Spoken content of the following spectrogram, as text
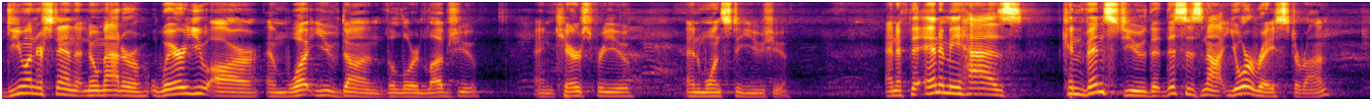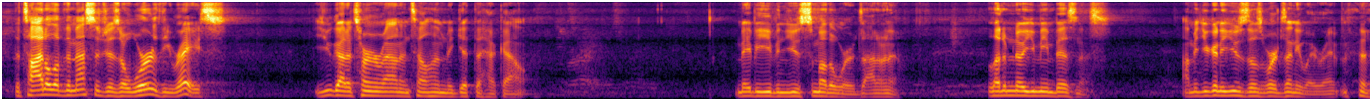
Do you understand that no matter where you are and what you've done, the Lord loves you and cares for you and wants to use you? And if the enemy has convinced you that this is not your race to run, the title of the message is A Worthy Race, you got to turn around and tell him to get the heck out. Maybe even use some other words, I don't know. Let them know you mean business. I mean, you're going to use those words anyway, right?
